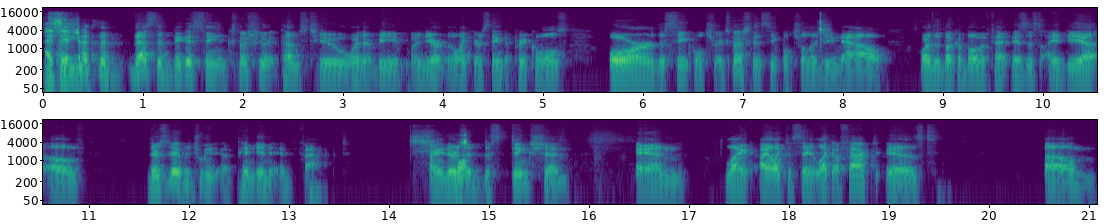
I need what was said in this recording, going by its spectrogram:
I, I said that's the that's the biggest thing, especially when it comes to whether it be when you're like you're saying the prequels or the sequel, especially the sequel trilogy now, or the Book of Boba Fett, is this idea of there's a difference between opinion and fact. I mean, there's well, a distinction, and like I like to say, like a fact is, um,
